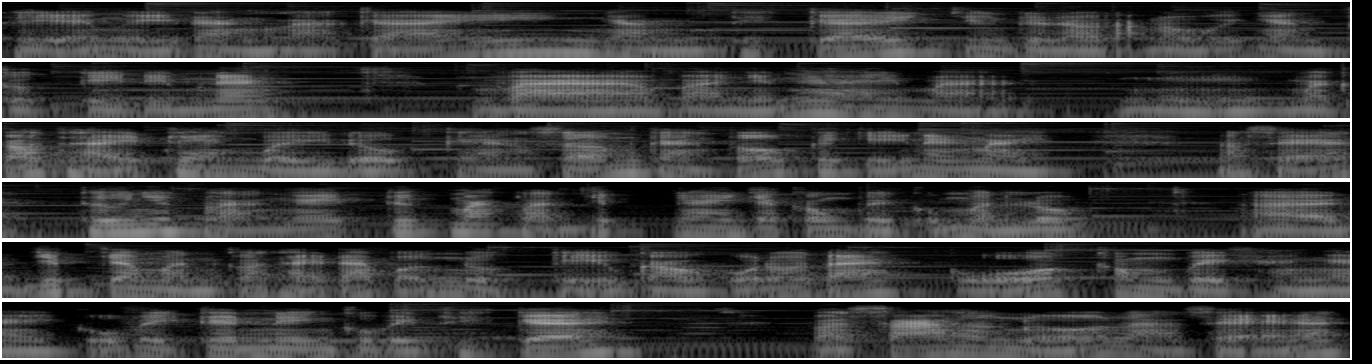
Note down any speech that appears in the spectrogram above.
thì em nghĩ rằng là cái ngành thiết kế chương trình đào tạo là một cái ngành cực kỳ tiềm năng. Và và những ai mà ừ, mà có thể trang bị được càng sớm càng tốt cái kỹ năng này nó sẽ thứ nhất là ngay trước mắt là giúp ngay cho công việc của mình luôn. À, giúp cho mình có thể đáp ứng được cái yêu cầu của đối tác của công việc hàng ngày của việc training của việc thiết kế và xa hơn nữa là sẽ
